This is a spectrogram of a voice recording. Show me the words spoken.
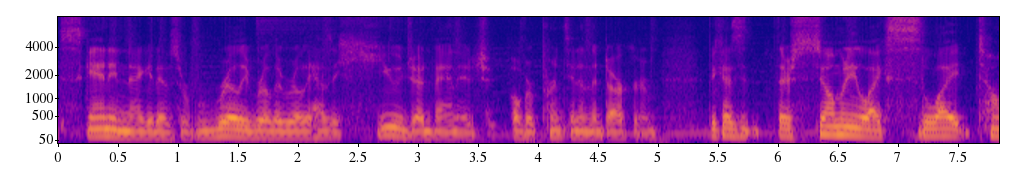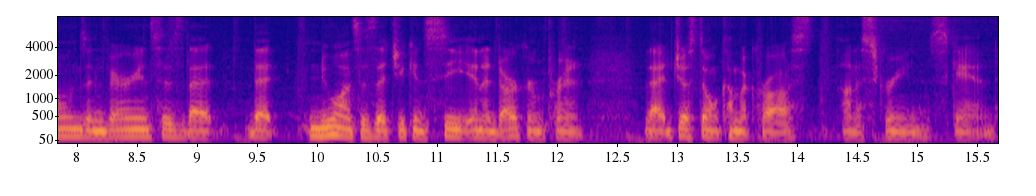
scanning negatives really, really, really has a huge advantage over printing in the darkroom because there's so many like slight tones and variances that that nuances that you can see in a darkroom print that just don't come across on a screen scanned.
